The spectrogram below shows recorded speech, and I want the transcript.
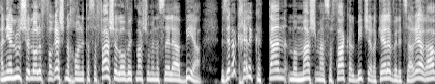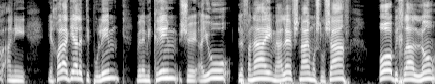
אני עלול שלא לפרש נכון את השפה שלו ואת מה שהוא מנסה להביע. וזה רק חלק קטן ממש מהשפה הכלבית של הכלב, ולצערי הרב, אני יכול להגיע לטיפולים ולמקרים שהיו לפניי מאלף, שניים או שלושה, או בכלל לא,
